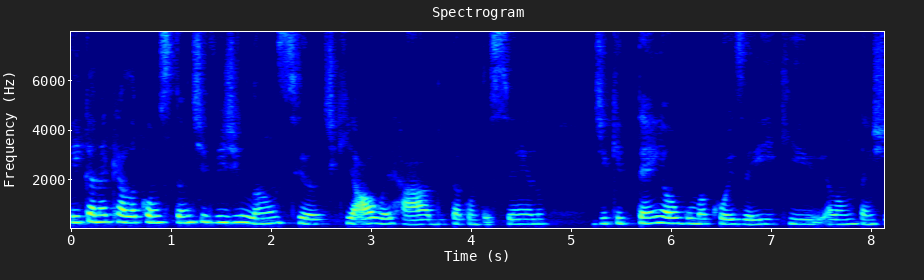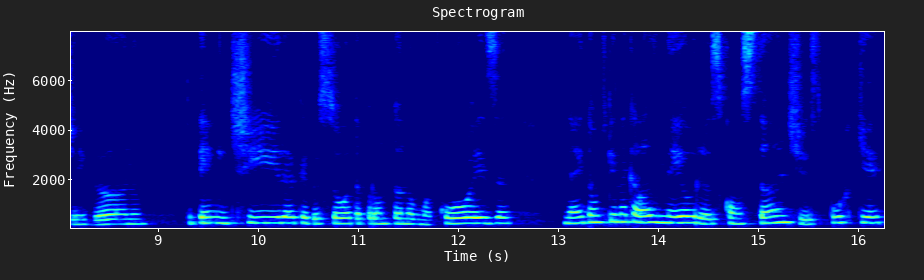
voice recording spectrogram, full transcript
Fica naquela constante vigilância de que algo errado está acontecendo, de que tem alguma coisa aí que ela não está enxergando, que tem mentira, que a pessoa está aprontando alguma coisa, né? Então fica naquelas neuras constantes porque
